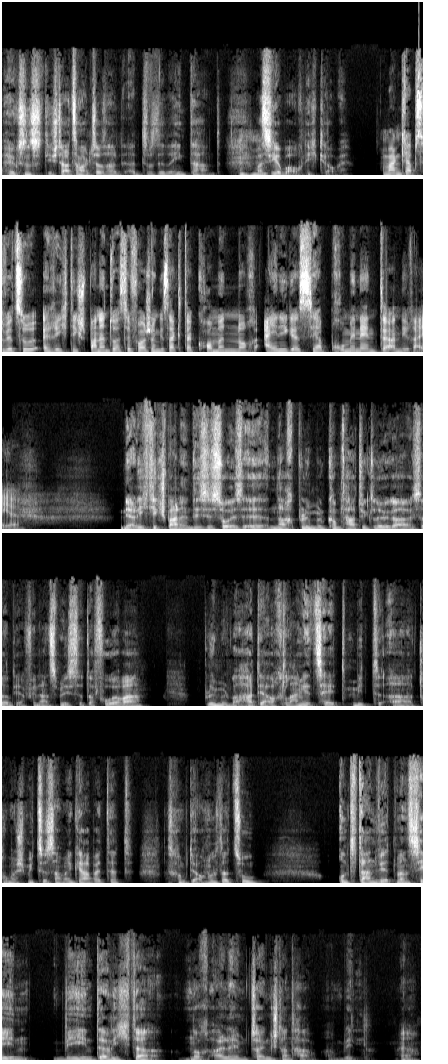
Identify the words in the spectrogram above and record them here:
Höchstens die Staatsanwaltschaft hat etwas in der Hinterhand, mhm. was ich aber auch nicht glaube. Wann glaubst du, wird so richtig spannend? Du hast ja vorher schon gesagt, da kommen noch einige sehr Prominente an die Reihe. Ja, richtig spannend. Das ist so, äh, nach Blümel kommt Hartwig Löger, also der Finanzminister davor war. Blümel war, hat ja auch lange Zeit mit äh, Thomas Schmidt zusammengearbeitet. Das kommt ja auch noch dazu. Und dann wird man sehen, wen der Richter noch alle im Zeugenstand haben will. Ja.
